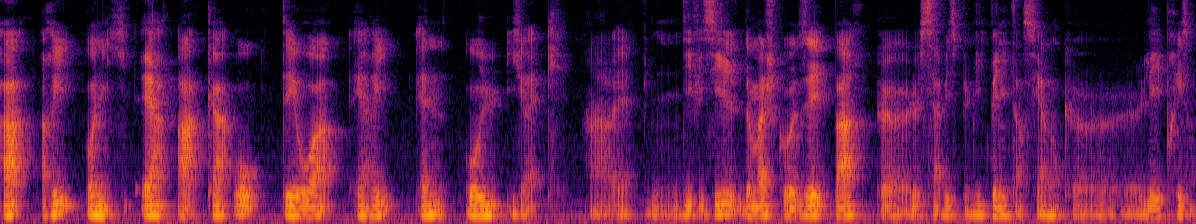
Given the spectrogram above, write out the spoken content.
Arioni, R-A-K-O-T-O-A-R-I-N-O-U-Y. Difficile, dommage causé par euh, le service public pénitentiaire, donc euh, les prisons.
